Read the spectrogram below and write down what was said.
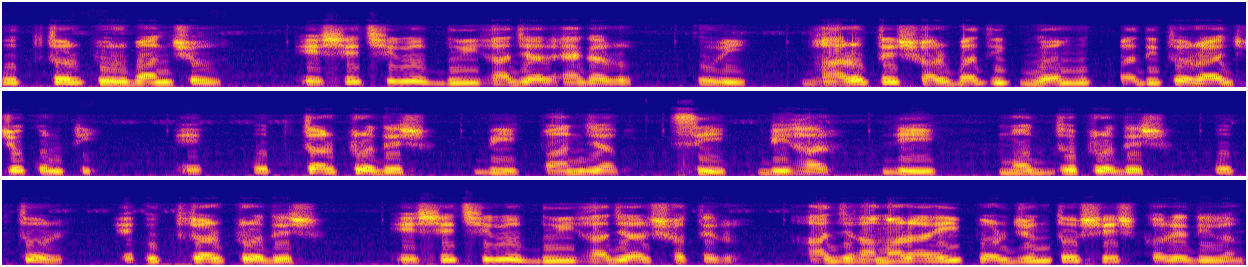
উত্তর পূর্বাঞ্চল। এসেছিল দুই হাজার এগারো, কুড়ি। ভারতে সর্বাধিক গম উৎপাদিত রাজ্য কোনটি? A, Uttar Pradesh B Punjab C Bihar D Madhya Pradesh. উত্তর, এ, উত্তরপ্রদেশ। এসেছিল দুই হাজার সতেরো। আজ আমরা এই পর্যন্ত শেষ করে দিলাম।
